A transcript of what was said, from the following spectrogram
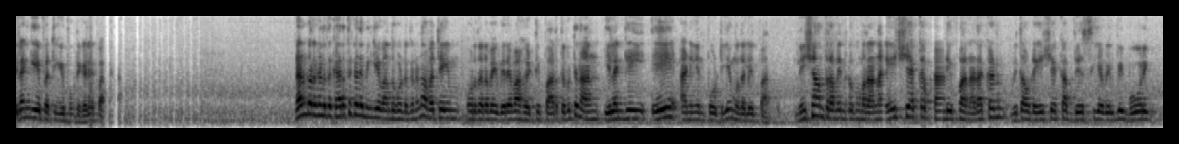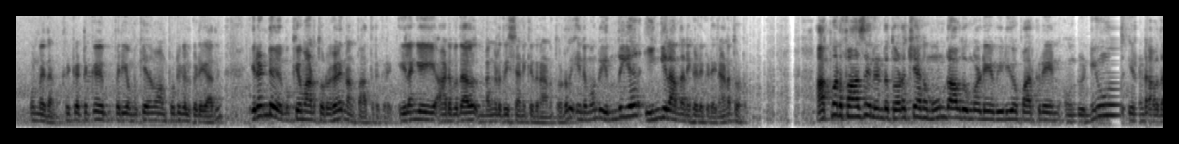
இலங்கையை பற்றிய போட்டிகளை பார்க்கலாம். நண்பர்களது கருத்துக்களும் இங்கே வந்து கொண்டிருக்கின்றன. அவற்றையும் ஒரு தடவை விரைவாக எட்டி பார்த்துவிட்டு நான் இலங்கை ஏ அணியின் போட்டியை முதலில் பார்ப்போம். நிஷாந்த் ரவீந்திரகுமார் அண்ணா ஏசியா கப் கண்டிப்பா நடக்கணும். வித்தவுட் ஏசியா கப் தேசிய வில் பி போரிங் உண்மைதான். கிரிக்கெட்டுக்கு பெரிய முக்கியமான போட்டிகள் கிடையாது. இரண்டு முக்கியமான தொடர்களை நான் பார்த்திருக்கிறேன். இலங்கை ஆடுவதால் பங்களாதேஷ் அணிக்கு எதிரான தொடர். இன்னும் வந்து இந்திய இங்கிலாந்து அணிகளுக்கு இடையிலான தொடர். அக்மர் ஃபாசில் என்று தொடர்ச்சியாக மூன்றாவது உங்களுடைய வீடியோ பார்க்கிறேன். ஒன்று நியூஸ் இரண்டாவது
